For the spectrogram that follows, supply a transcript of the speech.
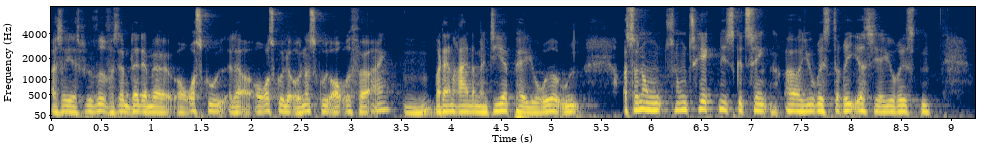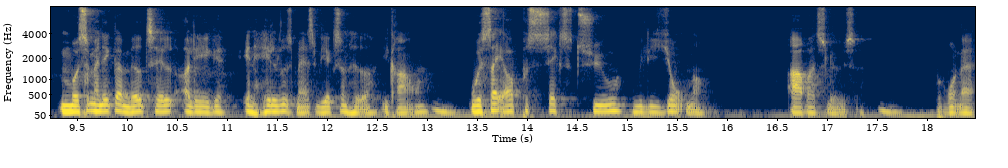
Altså, jeg du ved for eksempel det der med overskud, eller overskud eller underskud året før, ikke? Mm-hmm. Hvordan regner man de her perioder ud? Og så nogle, sådan nogle tekniske ting, og juristerier, siger juristen, må simpelthen ikke være med til at lægge en helvedes masse virksomheder i graven. USA er op på 26 millioner arbejdsløse på grund af,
